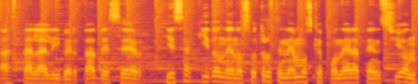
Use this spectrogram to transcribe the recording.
hasta la libertad de ser. Y es aquí donde nosotros tenemos que poner atención,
